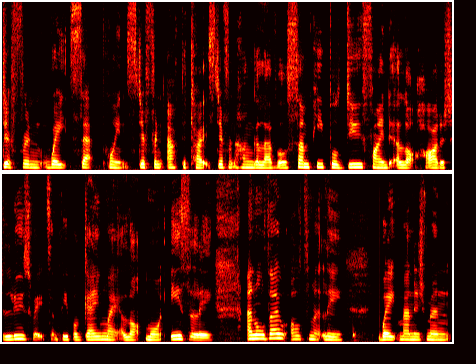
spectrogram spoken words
different weight set points, different appetites, different hunger levels. Some people do find it a lot harder to lose weight, some people gain weight a lot more easily. And although ultimately weight management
